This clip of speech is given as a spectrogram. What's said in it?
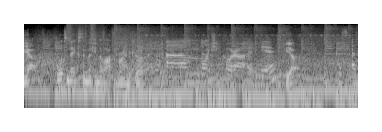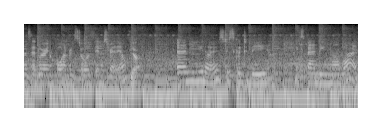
Yeah. What's next in the in the life of Miranda Kerr? Um, launching KORA over here Yep. because, as I said, we're in 400 stores in Australia. Yep. And, you know, it's just good to be expanding worldwide.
